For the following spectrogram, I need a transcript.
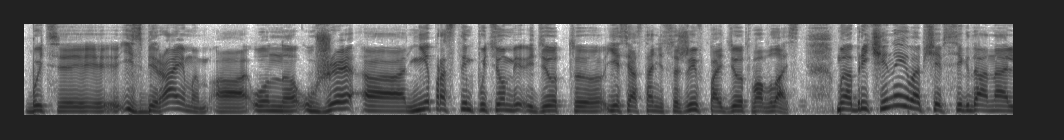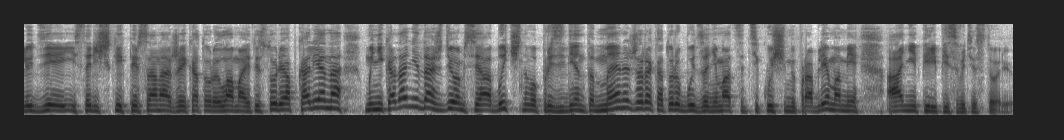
быть э, избираемым, э, он уже э, непростым путем идет, э, если останется жив, пойдет во власть. Мы обречены обречены вообще всегда на людей, исторических персонажей, которые ломают историю об колено. Мы никогда не дождемся обычного президента-менеджера, который будет заниматься текущими проблемами, а не переписывать историю.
